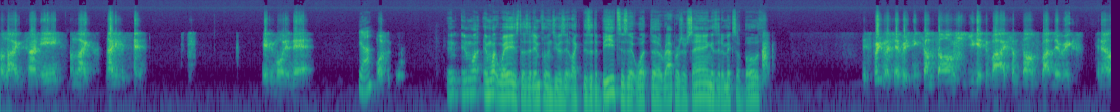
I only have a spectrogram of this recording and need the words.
I'm like San E. I'm like ninety percent, maybe more than that. Yeah. Most of. In in what in what ways does it influence you? Is it like is it the beats? Is it what the rappers are saying? Is it a mix of both? It's pretty much everything. Some songs you get the vibe. Some songs about lyrics. You know.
